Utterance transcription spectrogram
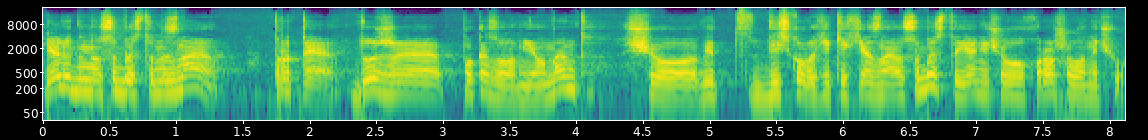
Я людину особисто не знаю, проте дуже показовим є момент, що від військових, яких я знаю особисто, я нічого хорошого не чув.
